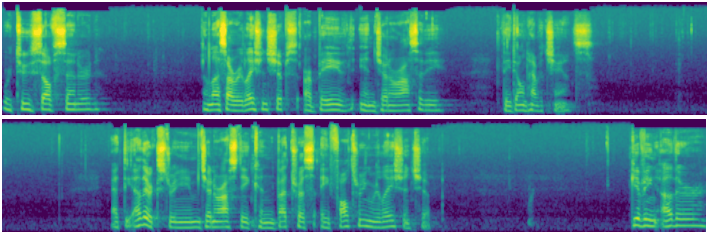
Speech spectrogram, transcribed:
We're too self centered. Unless our relationships are bathed in generosity, they don't have a chance. At the other extreme, generosity can buttress a faltering relationship, giving other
